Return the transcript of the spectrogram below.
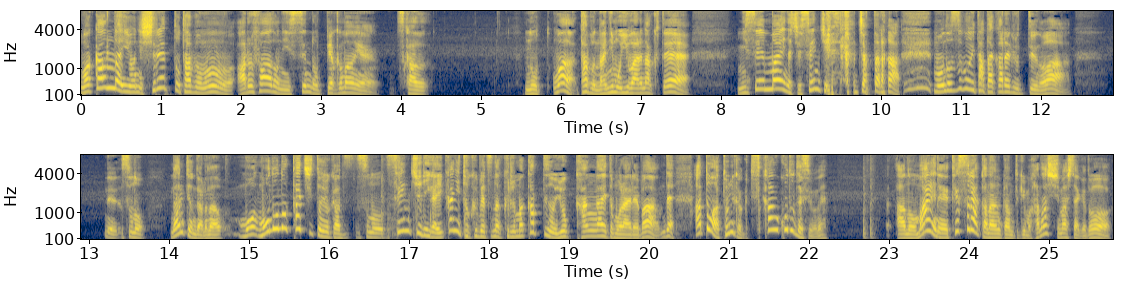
わかんないようにしれっと多分、アルファードに1600万円使うのは多分何も言われなくて、2000万円だし、センチュリー買っちゃったら、ものすごい叩かれるっていうのは、ね、その、なんて言うんだろうな、も、物の価値というか、その、センチュリーがいかに特別な車かっていうのをよく考えてもらえれば、で、あとはとにかく使うことですよね。あの、前ね、テスラかなんかの時も話しましたけど、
